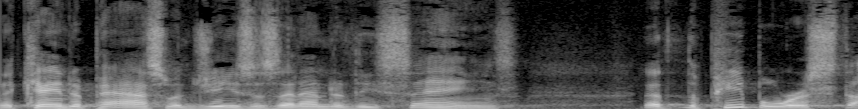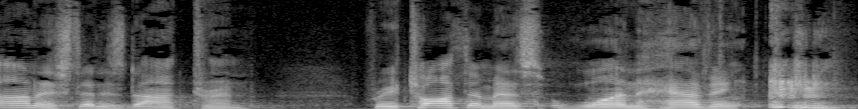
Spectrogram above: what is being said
And it came to pass when Jesus had ended these sayings that the people were astonished at his doctrine, for he taught them as one having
